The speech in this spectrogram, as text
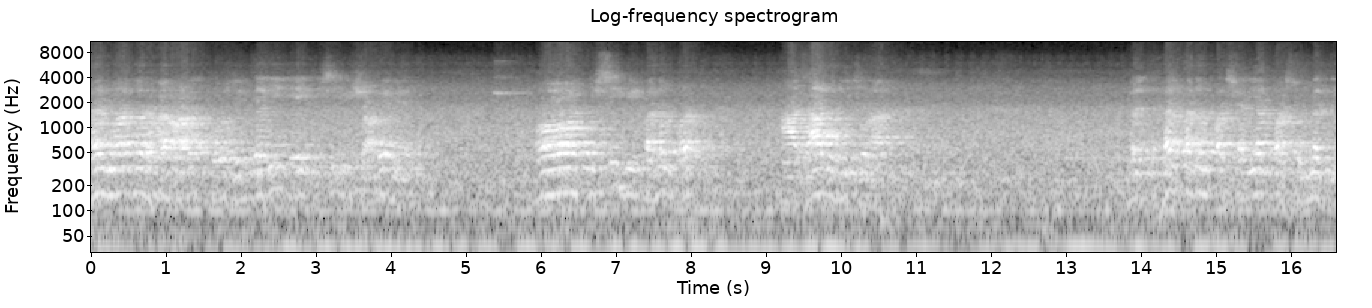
ہر مرد اور ہر عورت کو زندگی کے کسی بھی شعبے میں اور کسی بھی قدم پر آزاد نہیں چھوڑا۔ ہے ہر قدم پر شریعت پر سنت دی۔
